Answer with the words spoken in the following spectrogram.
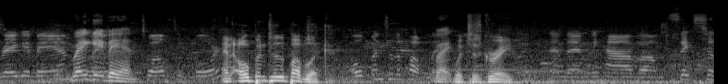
Reggae band. Reggae band. 12 to 4. and open to the public, open to the public. Right. which is great. And then we have um, 6 to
